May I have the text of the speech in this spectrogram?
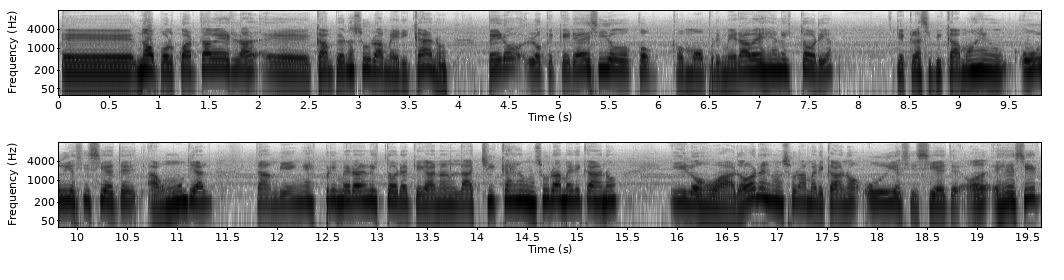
eh, no, por cuarta vez la- eh, campeones suramericanos. Pero lo que quería decir como primera vez en la historia, que clasificamos en U17 a un mundial, también es primera en la historia que ganan las chicas en un suramericano y los varones en un suramericano U17. O- Es decir,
